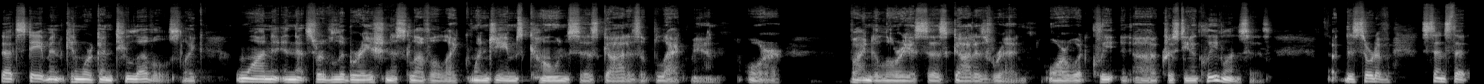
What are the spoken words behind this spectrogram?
that statement can work on two levels. Like one in that sort of liberationist level, like when James Cone says God is a black man, or Vine Deloria says God is red, or what Cle- uh, Christena Cleveland says. Uh, this sort of sense that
